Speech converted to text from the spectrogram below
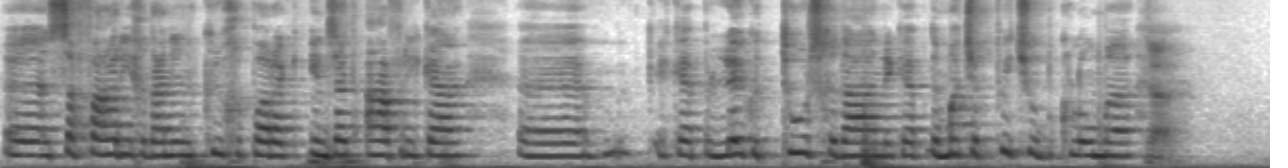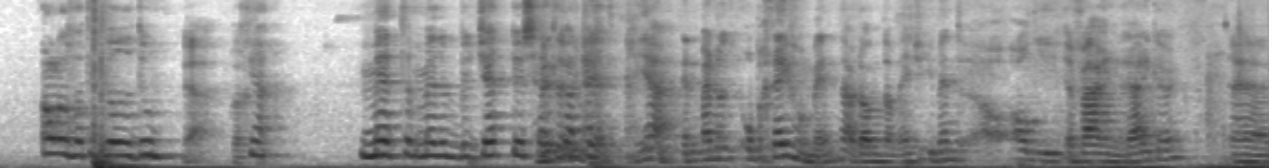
eh, een safari gedaan in een Krugerpark in Zuid-Afrika. Ik heb leuke tours gedaan. Ik heb de Machu Picchu beklommen. Ja. Alles wat ik wilde doen. Ja, prachtig. Ja. Met, met een budget, dus Met het kan budget. echt. Ja, en, maar op een gegeven moment, nou dan, dan weet je, je bent al, die ervaringen rijker. Ehm,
